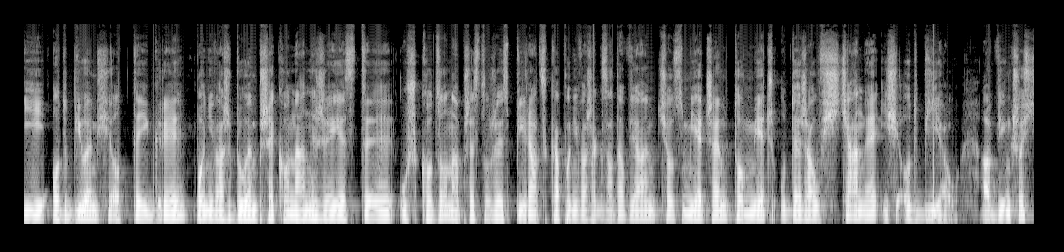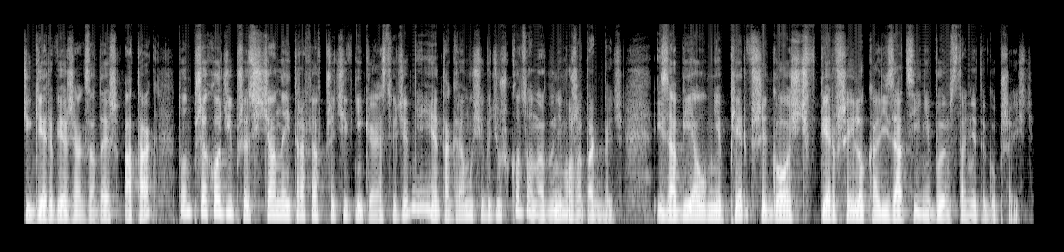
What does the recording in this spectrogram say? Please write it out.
i odbiłem się od tej gry, ponieważ byłem przekonany, że jest y, uszkodzona przez to, że jest piracka, ponieważ jak zadawiałem cios mieczem, to miecz uderzał w ścianę i się odbijał. A w większości gier wiesz, jak zadajesz atak, to on przechodzi przez ścianę i trafia w przeciwnika. Ja stwierdziłem, nie, nie, ta gra musi być uszkodzona, to nie może tak być. I zabijał mnie pierwszy gość w pierwszej lokalizacji i nie byłem w stanie tego przejść.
